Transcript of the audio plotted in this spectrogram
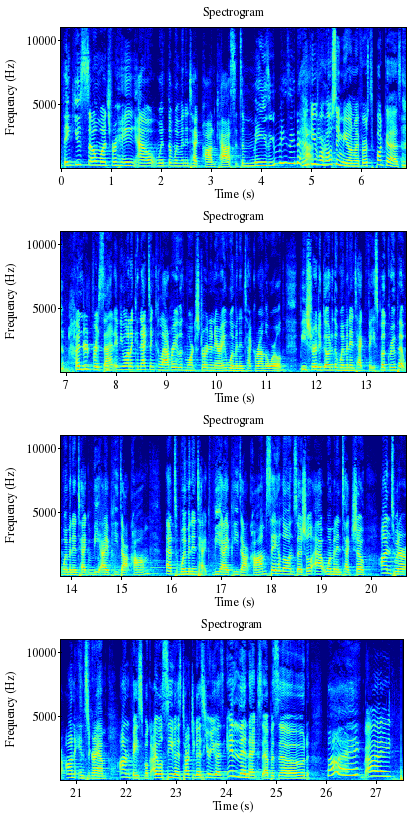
Thank you so much for hanging out with the Women in Tech podcast. It's amazing, amazing to Thank have you. Thank you for hosting me on my first podcast. 100%. If you want to connect and collaborate with more extraordinary women in tech around the world, be sure to go to the Women in Tech Facebook group at womenintechvip.com. That's womenintechvip.com. Say hello on social at Women in Tech Show on Twitter, on Instagram, on Facebook. I will see you guys, talk to you guys, hear you guys in the next episode. Bye. Bye.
